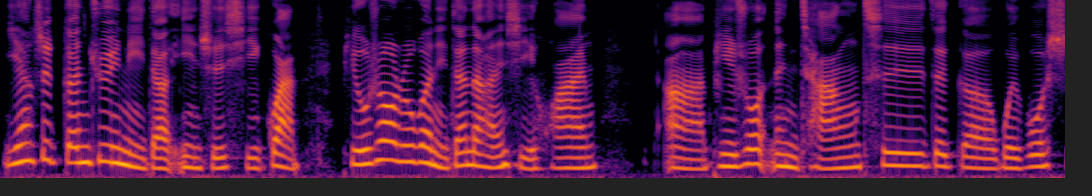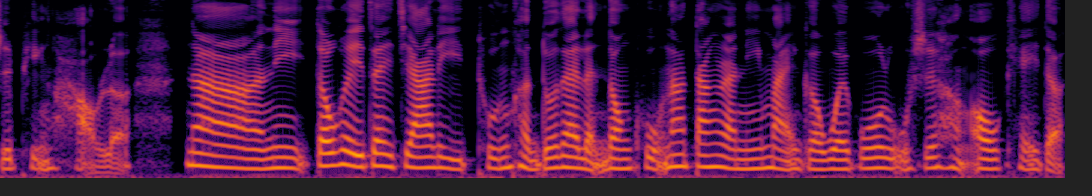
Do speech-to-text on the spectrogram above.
一样是根据你的饮食习惯。比如说，如果你真的很喜欢。啊，比如说你常吃这个微波食品好了，那你都会在家里囤很多在冷冻库。那当然，你买一个微波炉是很 OK 的。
